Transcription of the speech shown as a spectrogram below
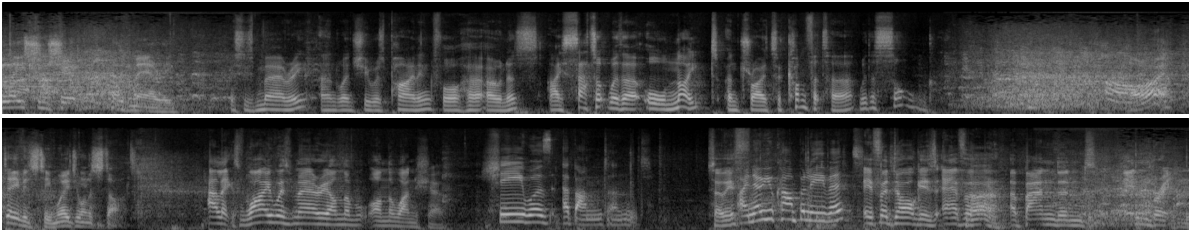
relationship with Mary? This is Mary, and when she was pining for her owners, I sat up with her all night and tried to comfort her with a song. All right, David's team. Where do you want to start? Alex, why was Mary on the on the one show? She was abandoned. So if I know you can't believe it. if a dog is ever No. abandoned in Britain,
